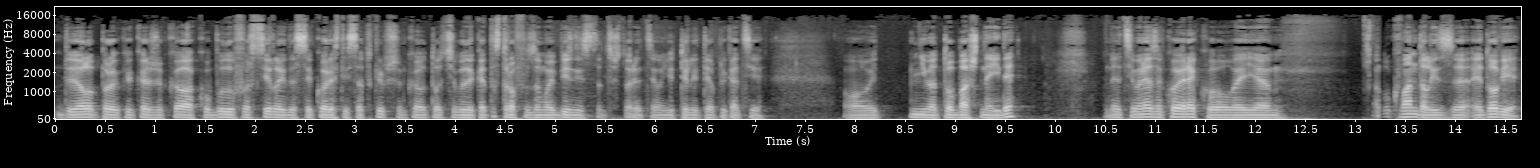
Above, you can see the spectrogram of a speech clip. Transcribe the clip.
developera koji kaže kao ako budu forsirali da se koristi subscription, kao to će bude katastrofa za moj biznis, zato što recimo utility aplikacije ovaj, njima to baš ne ide. Recimo, ne znam ko je rekao, ovaj, um, Luke Vandal iz Edovije,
